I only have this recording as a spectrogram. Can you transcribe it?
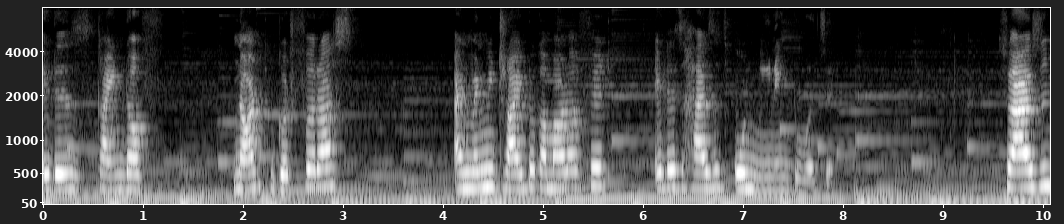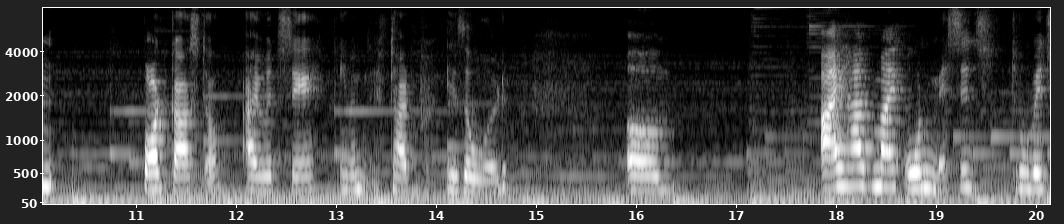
it is kind of not good for us. And when we try to come out of it it is has its own meaning towards it. So as a podcaster i would say even if that is a word um, i have my own message through which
